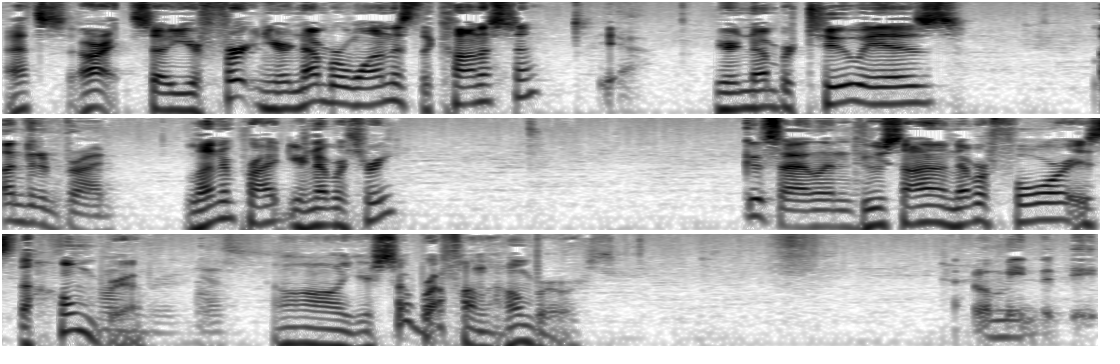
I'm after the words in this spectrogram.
that's all right. So your fir- your number one is the Coniston. Yeah. Your number two is London Pride. London Pride. Your number three, Goose Island. Goose Island. Number four is the Homebrew. Homebrew, yes. Oh, you're so rough on the homebrewers. I don't mean to be.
